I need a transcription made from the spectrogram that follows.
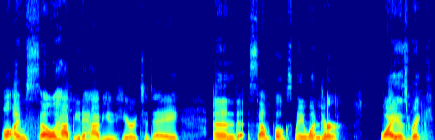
Well, I'm so happy to have you here today. And some folks may wonder why is Rick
